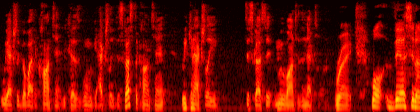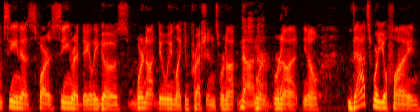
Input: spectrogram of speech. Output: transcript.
we actually go by the content because when we actually discuss the content, we can actually discuss it, move on to the next one. Right. Well, this, and I'm seeing as far as seeing Red Daily goes, we're not doing like impressions. We're not. No, we're, no. we're not. You know, that's where you'll find.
